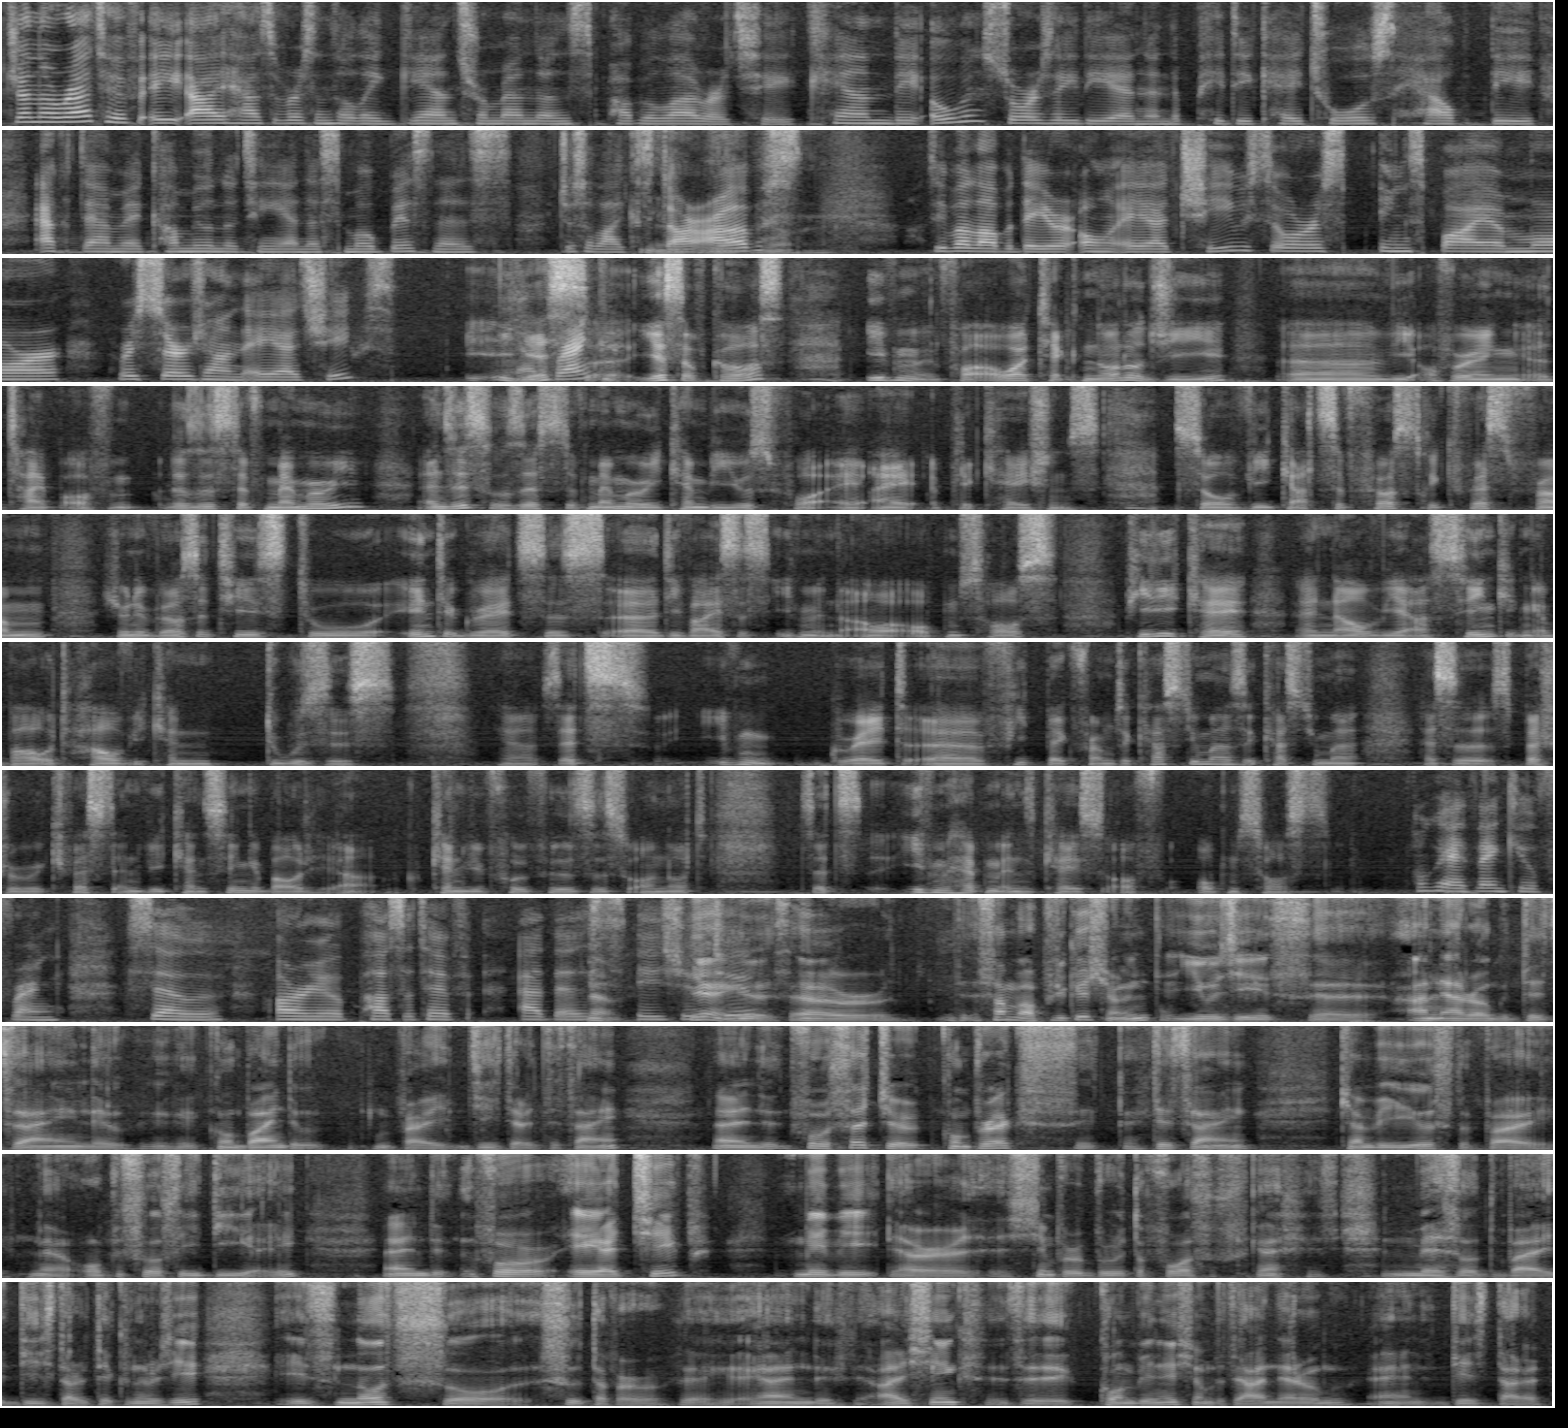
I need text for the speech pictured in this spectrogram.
Generative AI has recently gained tremendous popularity. Can the open source ADN and the PDK tools help the academic community and the small business, just like startups, yeah, yeah, yeah. develop their own AI chips or inspire more research on AI chips? Yes, uh, yes, of course. Even for our technology, uh, we offering a type of resistive memory, and this resistive memory can be used for AI applications. So we got the first request from universities to integrate these uh, devices even in our open source PDK, and now we are thinking about how we can do this. Yeah, that's even great uh, feedback from the customer. The customer has a special request, and we can think about yeah, can we fulfill this or not. That's even happen in the case of open source. Okay, thank you, Frank. So, are you positive at this no. issue yeah, too? Yes, uh, some application uses uh, analog design uh, combined by digital design, and for such a complex design, can be used by you know, open source EDA. And for AI chip, maybe our simple brute force method by digital technology is not so suitable. And I think the combination of the analog and digital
